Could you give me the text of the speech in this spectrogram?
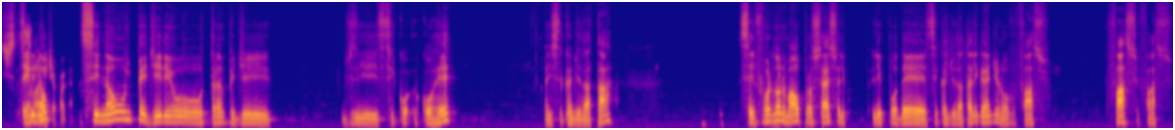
extremamente se não, apagada. Se não impedirem o Trump de, de se correr, a se candidatar, se ele for normal o processo, ele, ele poder se candidatar, ele ganha de novo, fácil. Fácil, fácil.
